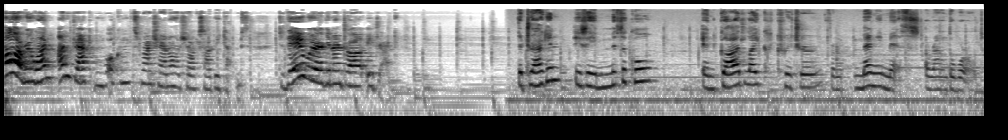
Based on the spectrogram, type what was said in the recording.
Hello everyone, I'm Jack and welcome to my channel Jack's Happy Times. Today we are going to draw a dragon. The dragon is a mythical and godlike creature from many myths around the world.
